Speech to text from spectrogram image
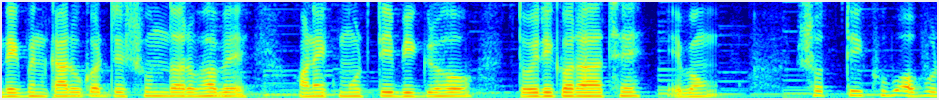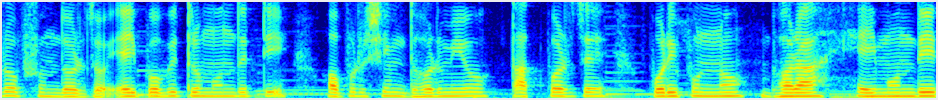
দেখবেন কারুকার্যে সুন্দরভাবে অনেক মূর্তি বিগ্রহ তৈরি করা আছে এবং সত্যি খুব অপরূপ সৌন্দর্য। এই পবিত্র মন্দিরটি অপরিসীম ধর্মীয় তাৎপর্যে পরিপূর্ণ ভরা। এই মন্দির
